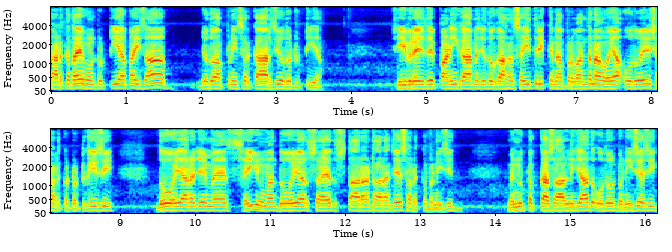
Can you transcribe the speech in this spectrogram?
ਸੜਕ ਤਾਂ ਇਹ ਹੁਣ ਟੁੱਟੀ ਆ ਭਾਈ ਸਾਹਿਬ, ਜਦੋਂ ਆਪਣੀ ਸਰਕਾਰ ਸੀ ਉਦੋਂ ਟੁੱਟੀ ਆ। ਸੀਵਰੇਜ ਦੇ ਪਾਣੀ ਕਾਰਨ ਜਦੋਂ ਗਾਹਾਂ ਸਹੀ ਤਰੀਕੇ ਨਾਲ ਪ੍ਰਬੰਧ ਨਾ ਹੋਇਆ, ਉਦੋਂ ਇਹ ਸੜਕ ਟੁੱਟ ਗਈ ਸੀ। 2000 ਜੇ ਮੈਂ ਸਹੀ ਹੋਵਾਂ 2000 ਸ਼ਾਇਦ 17 18 ਚ ਇਹ ਸੜਕ ਬਣੀ ਸੀ। ਮੈਨੂੰ ਪੱਕਾ ਸਾਲ ਨਹੀਂ ਯਾਦ, ਉਦੋਂ ਬਣੀ ਸੀ ਅਸੀਂ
